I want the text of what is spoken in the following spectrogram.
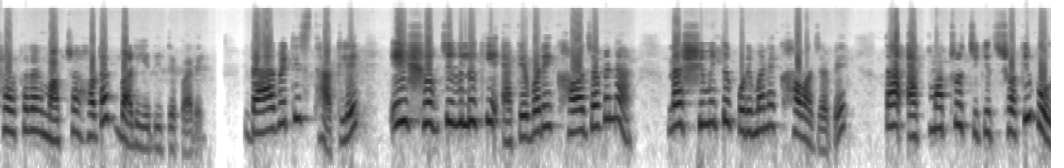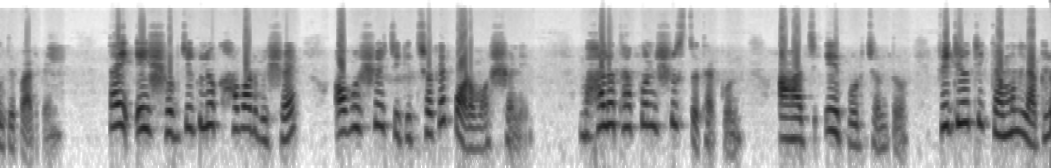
শর্করার মাত্রা হঠাৎ বাড়িয়ে দিতে পারে। ডায়াবেটিস থাকলে এই সবজিগুলো কি একেবারেই খাওয়া যাবে না না সীমিত পরিমাণে খাওয়া যাবে? তা একমাত্র চিকিৎসকই বলতে পারবেন। তাই এই সবজিগুলো খাওয়ার বিষয়ে অবশ্যই চিকিৎসকের পরামর্শ নিন। ভালো থাকুন, সুস্থ থাকুন। আজ এ পর্যন্ত। ভিডিওটি কেমন লাগল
